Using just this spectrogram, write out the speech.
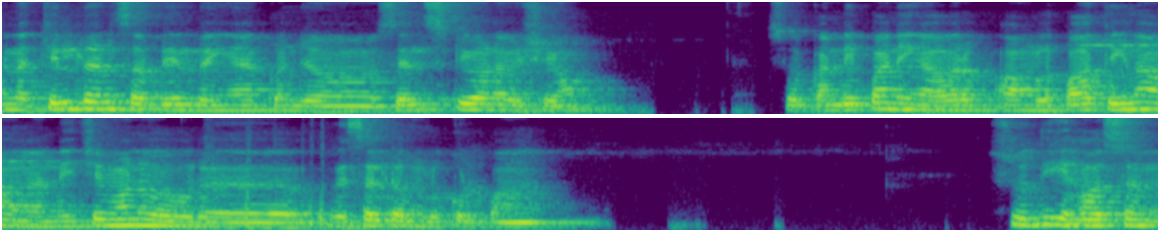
ஏன்னா சில்ட்ரன்ஸ் அப்படின்றீங்க கொஞ்சம் சென்சிட்டிவான விஷயம். ஸோ கண்டிப்பாக நீங்கள் அவரை அவங்கள பார்த்தீங்கன்னா அவங்க நிச்சயமான ஒரு ரிசல்ட் உங்களுக்கு கொடுப்பாங்க. Shruti Haasan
